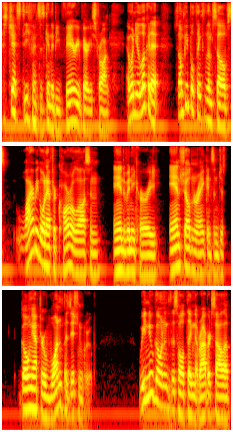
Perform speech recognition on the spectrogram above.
this Jets defense is going to be very, very strong. And when you look at it, some people think to themselves, why are we going after Carl Lawson and Vinny Curry and Sheldon Rankins and just going after one position group? We knew going into this whole thing that Robert Saleh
